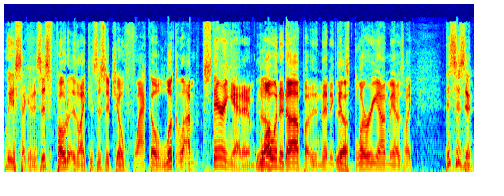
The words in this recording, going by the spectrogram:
wait a second, is this photo like is this a Joe Flacco look? I'm staring at it, I'm Yeah. blowing it up, and then it gets Yeah. blurry on me. I was like, this isn't,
